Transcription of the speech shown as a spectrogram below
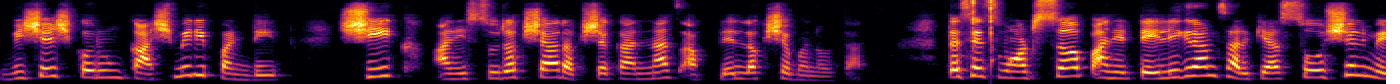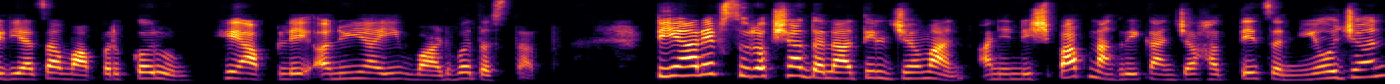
विशेष करून काश्मीरी पंडित शीख आणि सुरक्षा रक्षकांनाच आपले लक्ष बनवतात. तसेच व्हॉट्सअप आणि टेलिग्राम सारख्या सोशल मीडियाचा वापर करून हे आपले अनुयायी वाढवत असतात. टीआरएफ सुरक्षा दलातील जवान आणि निष्पाप नागरिकांच्या हत्येचं नियोजन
